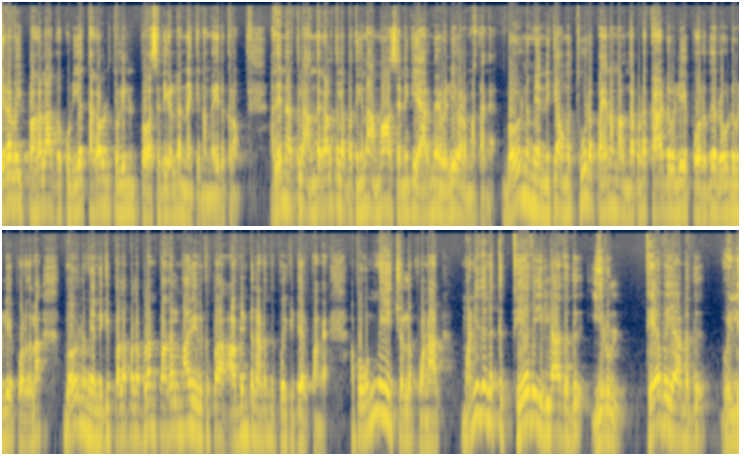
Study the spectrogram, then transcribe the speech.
இரவை பகலாக்கக்கூடிய தகவல் தொழில்நுட்ப வசதிகளில் இன்றைக்கி நம்ம இருக்கிறோம். அதே நேரத்தில் அந்த காலத்தில் பார்த்திங்கன்னா அமாவாசை அன்னைக்கு யாருமே வெளியே வர மாட்டாங்க. பௌர்ணமி அன்னைக்கு அவங்க தூர பயணமாக இருந்தால் கூட காடு வெளியே போகிறது ரோடு வெளியே போகிறதெல்லாம் பௌர்ணமி அன்னைக்கு பல பல பலன் பகல் மாதிரி இருக்குப்பா அப்படின்ட்டு நடந்து போய்கிட்டே இருப்பாங்க. அப்போ உண்மையை சொல்ல போனால் மனிதனுக்கு தேவையில்லாதது இருள் தேவையானது வெளி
